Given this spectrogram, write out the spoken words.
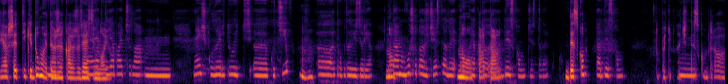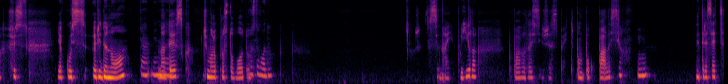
я ще тільки думаю, ти Да. вже кажеш, я зі то мною. Я бачила, м, знаєш, коли рятують е, котів Угу. е, тако по телевізорі, Ну, там вушко теж чистили, Ну, як та- то, та. е, диском чистили. диском? Та диском. Ну, потім, значить, Мгм. диском треба щось, якусь рідину Та, я не на знаю. диск, чи може просто воду. Просто воду. Засинає. Поїла, побавилась і вже спить. Пом покупалися. Угу. Не трясеться.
